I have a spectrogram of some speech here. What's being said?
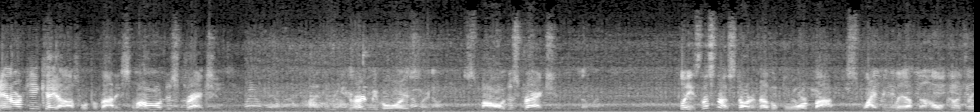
Anarchy and Chaos will provide a small distraction. You heard me, boys. Small distraction. Please, let's not start another war by swiping left the whole country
